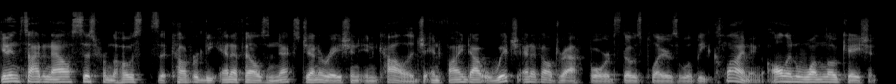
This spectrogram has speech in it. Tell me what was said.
Get inside analysis from the hosts that covered the NFL's next generation in college and find out which NFL draft boards those players will be climbing, all in one location.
